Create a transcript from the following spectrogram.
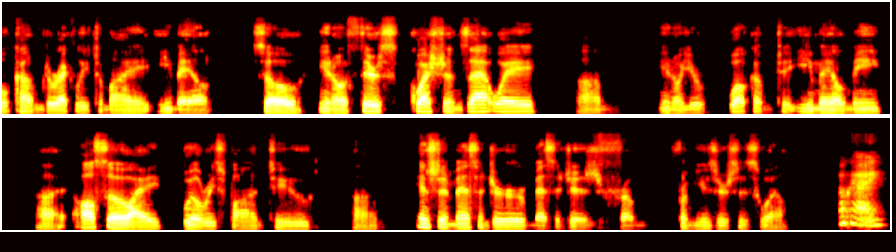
will come directly to my email. So, you know, if there's questions that way, um, you know, you're welcome to email me. Uh, also, I will respond to um, instant messenger messages from from users as well. Okay,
